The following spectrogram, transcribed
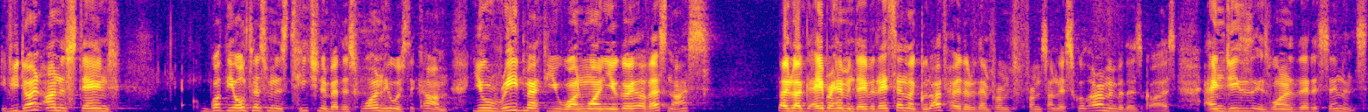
if you don't understand what the Old Testament is teaching about this one who was to come, you'll read Matthew 1 1, you'll go, oh, that's nice. Like, like Abraham and David, they sound like good. I've heard of them from, from Sunday school. I remember those guys. And Jesus is one of their descendants.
